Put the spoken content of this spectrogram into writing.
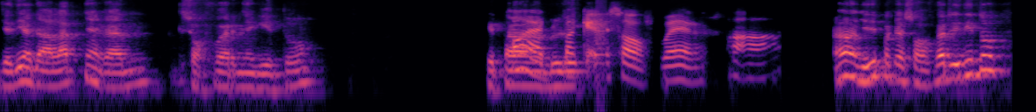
Jadi ada alatnya kan, softwarenya gitu. Kita Oh, beli. pakai software. Heeh. Ah, jadi pakai software. Jadi tuh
